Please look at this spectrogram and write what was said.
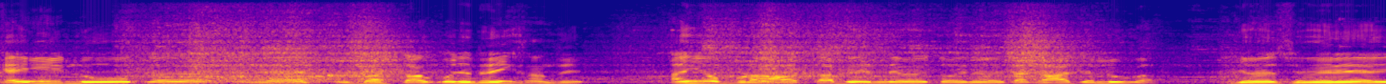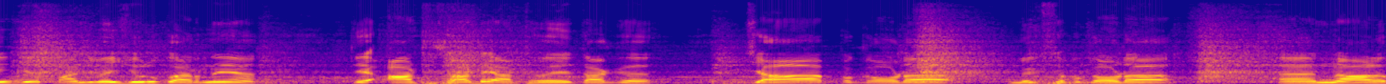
ਕਈ ਲੋਕ ਵਸਤਾਂ ਕੁਝ ਨਹੀਂ ਖਾਂਦੇ। ਅਸੀਂ ਉਹ ਬਣਾ ਦਿੱਤਾ ਵੀ ਇੰਨੇ ਵਜੇ ਤੋਂ ਇੰਨੇ ਵਜੇ ਤੱਕ ਆ ਚੱਲੂਗਾ। ਜਿਵੇਂ ਸਵੇਰੇ ਅਸੀਂ ਜੇ 5 ਵਜੇ ਸ਼ੁਰੂ ਕਰਨੇ ਆ, ਤੇ 8 8:30 ਵਜੇ ਤੱਕ ਚਾਹ, ਪਕੌੜਾ ਮਿਕਸ ਪਕੌੜਾ ਨਾਲ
